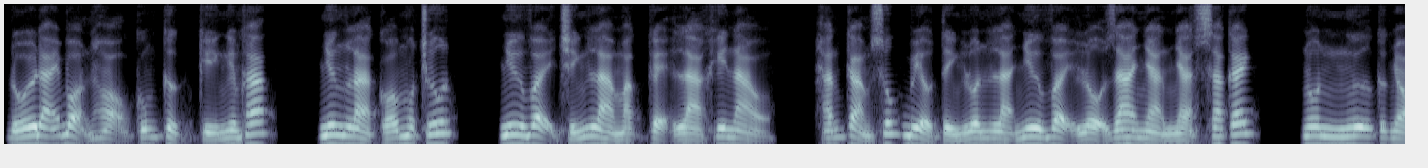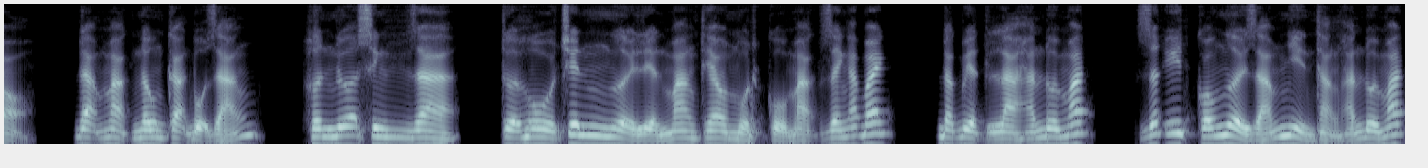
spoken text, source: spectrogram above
đối đãi bọn họ cũng cực kỳ nghiêm khắc, nhưng là có một chút, như vậy chính là mặc kệ là khi nào, hắn cảm xúc biểu tình luôn là như vậy lộ ra nhàn nhạt xa cách, nôn ngữ cực nhỏ, đạm mạc nông cạn bộ dáng, hơn nữa sinh ra, tựa hồ trên người liền mang theo một cổ mạc danh áp bách, đặc biệt là hắn đôi mắt, rất ít có người dám nhìn thẳng hắn đôi mắt,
